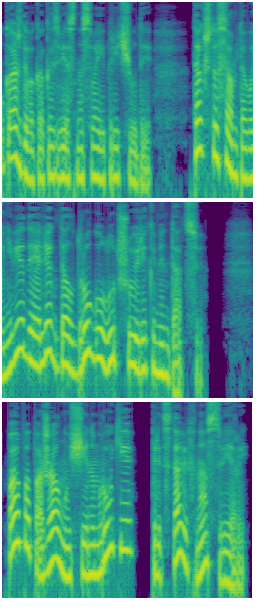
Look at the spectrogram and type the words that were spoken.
У каждого, как известно, свои причуды. Так что, сам того не ведая, Олег дал другу лучшую рекомендацию. Папа пожал мужчинам руки, представив нас с Верой.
